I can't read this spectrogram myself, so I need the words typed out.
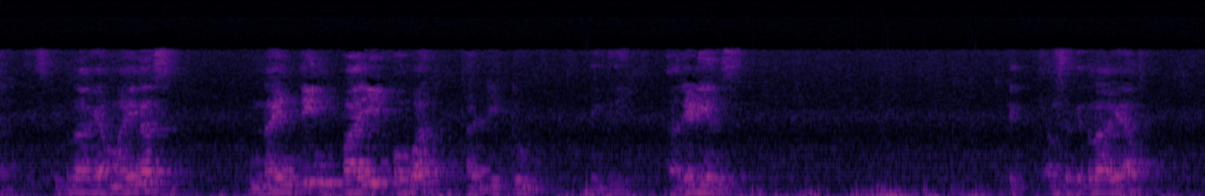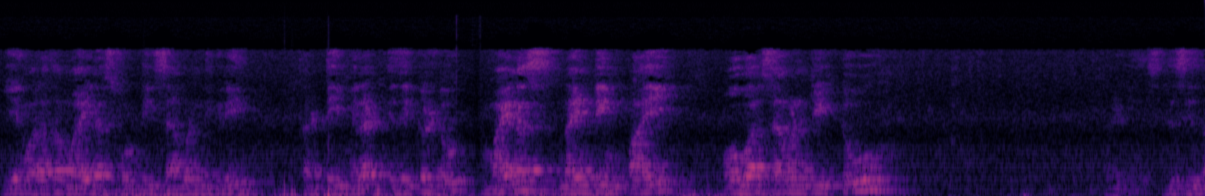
कितना आ गया? Minus nineteen pi over thirty two degree. Radians. Answer कितना आ गया? ये हमारा था minus forty seven degree thirty minute is equal to minus nineteen pi over seventy two radians. This is the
